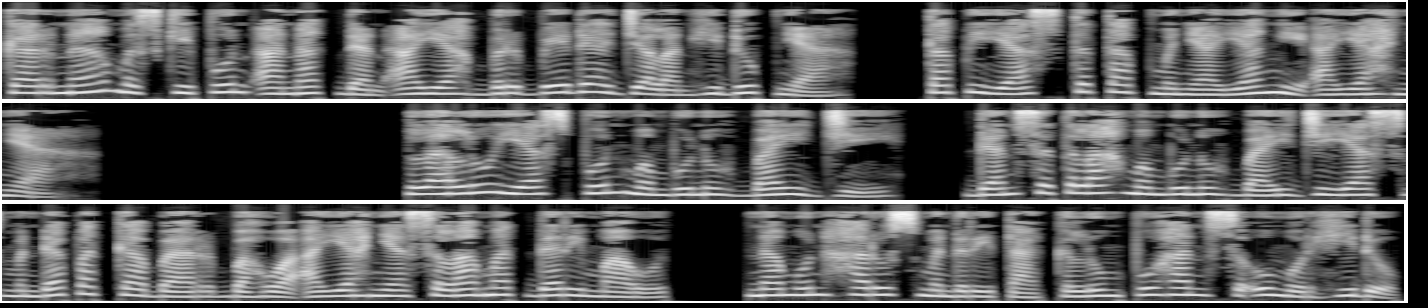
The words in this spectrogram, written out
Karena meskipun anak dan ayah berbeda jalan hidupnya, tapi Yas tetap menyayangi ayahnya. Lalu Yas pun membunuh Baiji, dan setelah membunuh bayi Jias mendapat kabar bahwa ayahnya selamat dari maut, namun harus menderita kelumpuhan seumur hidup.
